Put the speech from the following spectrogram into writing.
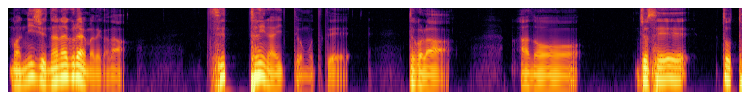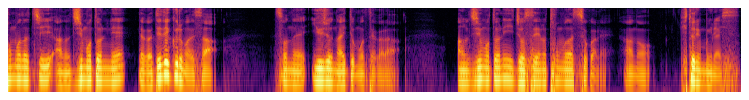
まあ27ぐらいまでかな。絶対ないって思ってて。だから、あのー女性と友達、あの、地元にね、だから出てくるまでさ、そんな友情ないと思ってたから、あの、地元に女性の友達とかね、あの、一人もいないっす。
